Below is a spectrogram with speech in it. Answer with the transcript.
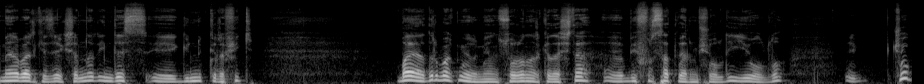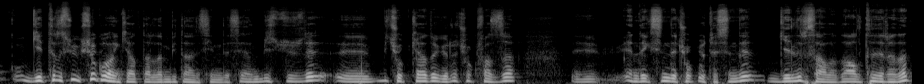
Merhaba herkese, iyi akşamlar. Indes e, günlük grafik. Bayağıdır bakmıyordum yani soran arkadaş da e, bir fırsat vermiş oldu, iyi oldu. E, çok getirisi yüksek olan kağıtlardan bir tanesi Indes. Yani BIST yüzde e, birçok kağıda göre çok fazla e, endeksin de çok ötesinde gelir sağladı 6 liradan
